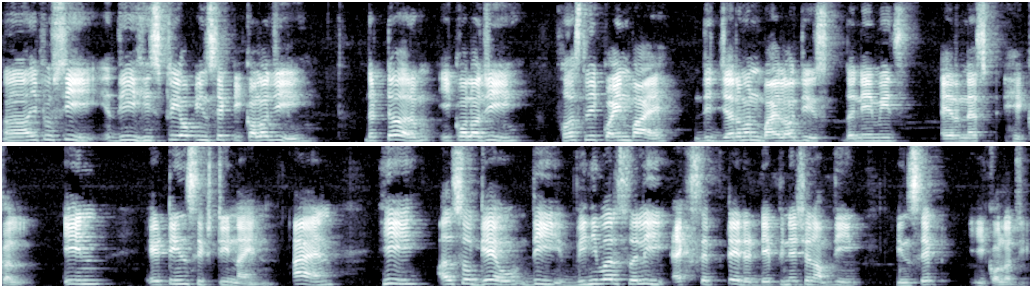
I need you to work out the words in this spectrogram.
uh, if you see the history of insect ecology, the term ecology firstly coined by the German biologist, the name is Ernest Haeckel in 1869 and he also gave the universally accepted definition of the insect ecology.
